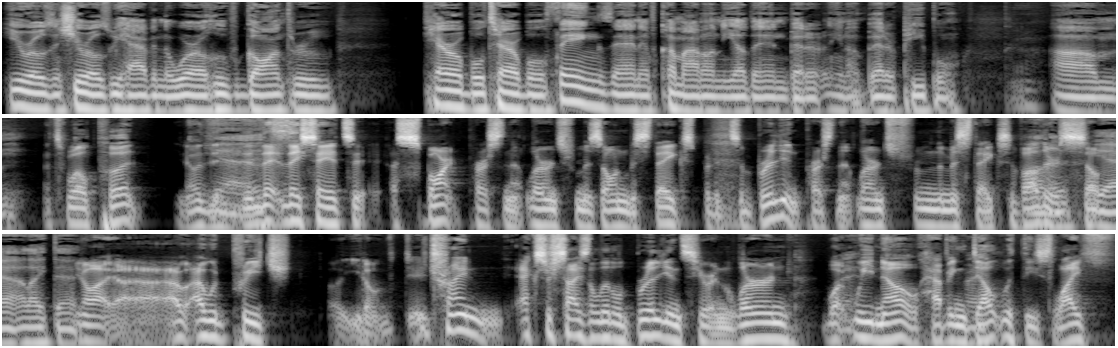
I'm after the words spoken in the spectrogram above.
heroes and sheroes we have in the world who've gone through terrible, terrible things and have come out on the other end better, you know, better people. Um, That's well put. You know, Yeah, they, they say it's a, a smart person that learns from his own mistakes, but it's a brilliant person that learns from the mistakes of others. So, yeah, I like that. you know, I, I, I would preach, you know, try and exercise a little brilliance here and learn what Right. we know, having Right. dealt with these life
